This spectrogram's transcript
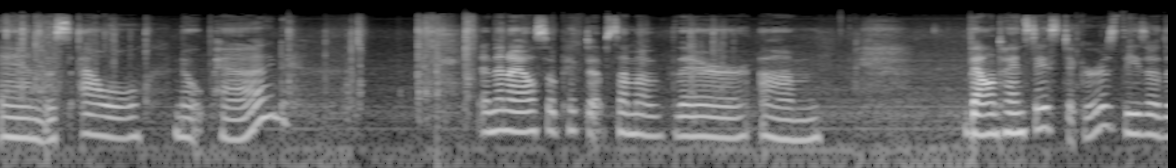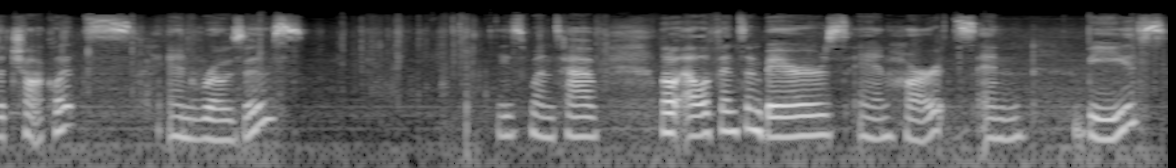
And this owl notepad. And then I also picked up some of their um, Valentine's Day stickers. These are the chocolates and roses. These ones have little elephants and bears and hearts and bees.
